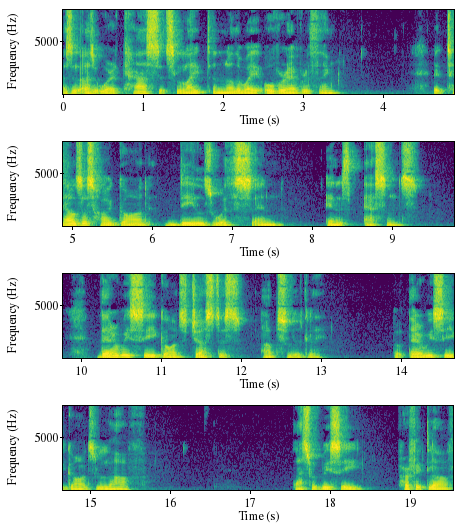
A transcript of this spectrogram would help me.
as it, as it were, casts its light in another way over everything, it tells us how God deals with sin in its essence. There we see God's justice, absolutely, but there we see God's love. That's what we see perfect love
